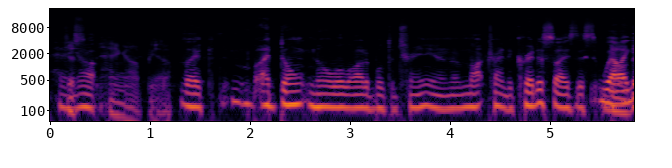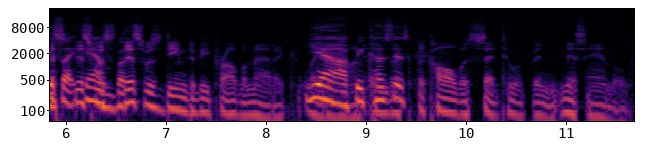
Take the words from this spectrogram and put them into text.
hang Just up. hang up, yeah. Like I don't know a lot about the training, and I'm not trying to criticize this. Well, No, I guess this, I this am, was but this was deemed to be problematic. Yeah, on, because the, the call was said to have been mishandled.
